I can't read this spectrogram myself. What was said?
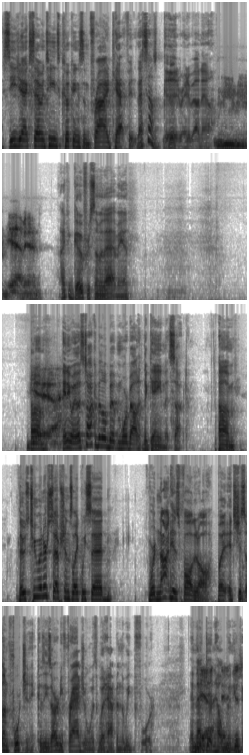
CJack17's cooking some fried catfish. That sounds good right about now. Mm, yeah, man. I could go for some of that, man. Yeah. Anyway, let's talk a little bit more about the game that sucked. Um, those two interceptions, like we said, were not his fault at all, but it's just unfortunate because he's already fragile with what happened the week before, and that Yeah, didn't help anything. just-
